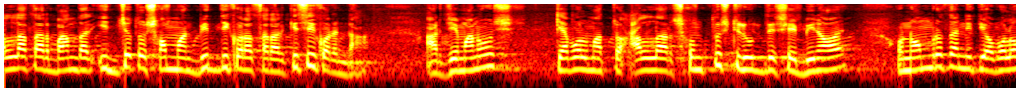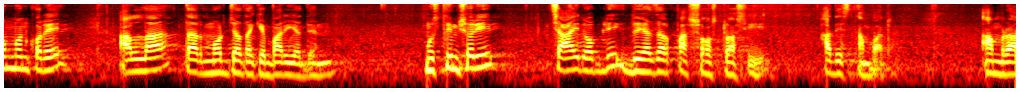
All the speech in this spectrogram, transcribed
আল্লাহ তার বান্দার ইজ্জত ও সম্মান বৃদ্ধি করা ছাড়া আর কিছুই করেন না। আর যে মানুষ কেবলমাত্র আল্লাহর সন্তুষ্টির উদ্দেশ্যে বিনয় ও নম্রতার নীতি অবলম্বন করে, আল্লাহ তার মর্যাদাকে বাড়িয়ে দেন। মুসলিম শরীফ, চার অবলিক দুই হাজার পাঁচশো অষ্টআশি, হাদিস নাম্বার। আমরা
